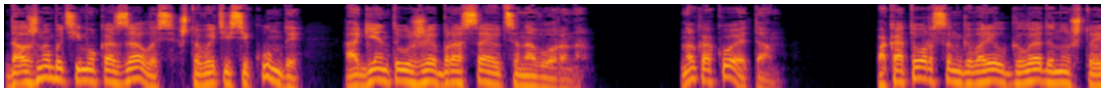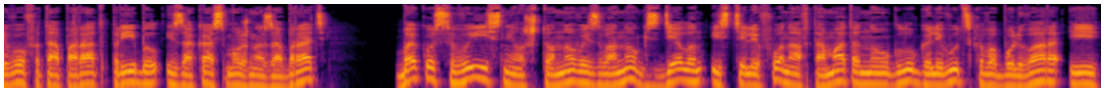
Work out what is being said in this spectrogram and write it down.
Должно быть, ему казалось, что в эти секунды агенты уже бросаются на ворона. Но какое там? Пока Торсон говорил Гледену, что его фотоаппарат прибыл и заказ можно забрать, Бекус выяснил, что новый звонок сделан из телефона автомата на углу Голливудского бульвара и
